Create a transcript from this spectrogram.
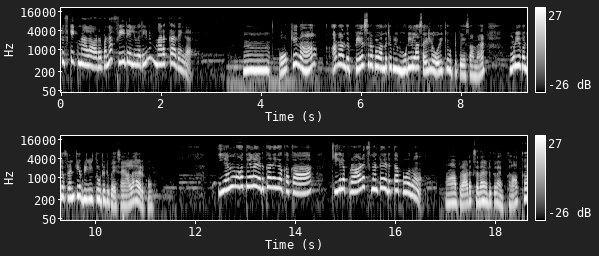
ஃபிஃப்டிக்கு மேலே ஆர்டர் பண்ணால் ஃப்ரீ டெலிவரின்னு மறக்காதீங்க. ஓகே தான். ஆனால் அந்த பேசுகிறப்ப வந்துட்டு இப்படி முடியெல்லாம் சைடில் ஒதுக்கி விட்டு பேசாமல் முடிய கொஞ்சம் ஃப்ரண்ட்டில் இப்படி இழுத்து விட்டுட்டு பேசேன் அழகா இருக்கும். என் முகத்தையெல்லாம் எடுக்காதீங்க காக்கா. கீழே ப்ராடக்ட்ஸ் மட்டும் எடுத்தால் போதும். ஆ ப்ராடக்ட்ஸை தான் எடுக்கிறேன். காக்கா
